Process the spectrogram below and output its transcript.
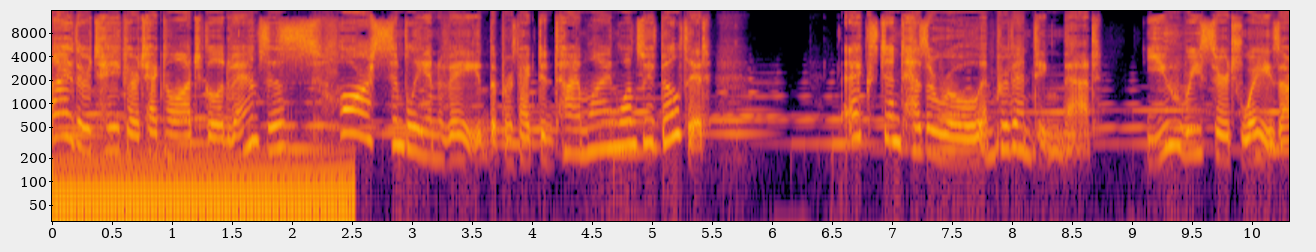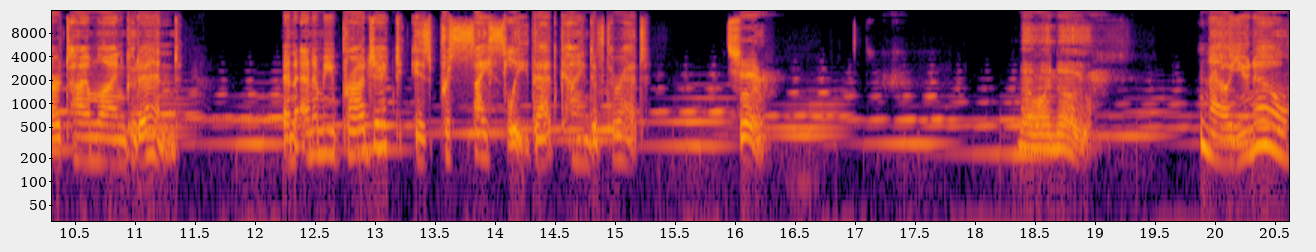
Either take our technological advances, or simply invade the perfected timeline once we've built it. Extant has a role in preventing that. You research ways our timeline could end. An enemy project is precisely that kind of threat. So, now I know. Now you know.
